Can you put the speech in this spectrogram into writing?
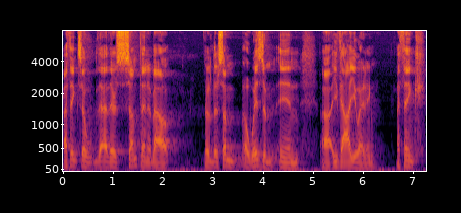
I think so. th- There's something about there's some uh, wisdom in uh, evaluating. I think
